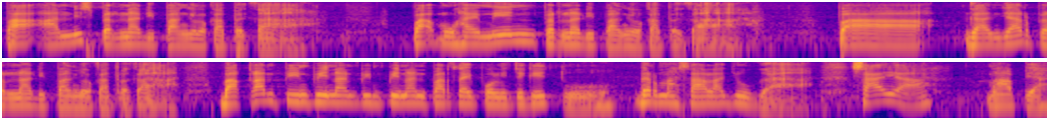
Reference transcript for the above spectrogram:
Pak Anies pernah dipanggil KPK Pak Muhaimin pernah dipanggil KPK Pak Ganjar pernah dipanggil KPK. Bahkan pimpinan-pimpinan partai politik itu bermasalah juga. Saya, maaf ya,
